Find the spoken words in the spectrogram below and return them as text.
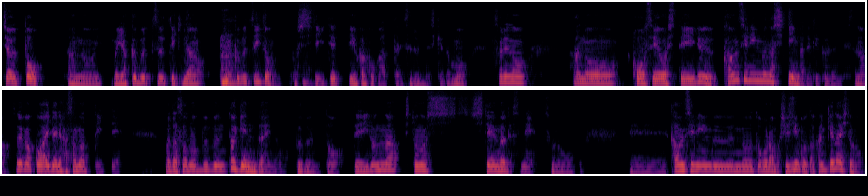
ちゃうと、あの、まあ、薬物的な、薬物依存をしていてっていう過去があったりするんですけども、それの、あの、構成をしているカウンセリングのシーンが出てくるんですが、それがこう間に挟まっていて、またその部分と現在の部分と、で、いろんな人の視点がですね、その、えー、カウンセリングのところはもう主人公とは関係ない人の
